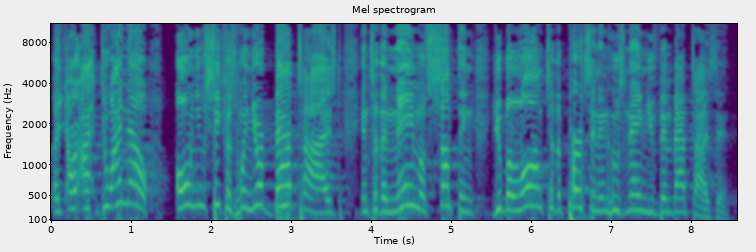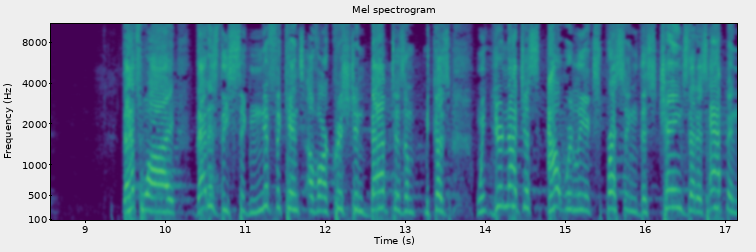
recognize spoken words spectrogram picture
Like, I, do I now own you? See, because when you're baptized into the name of something, you belong to the person in whose name you've been baptized in. That's why that is the significance of our Christian baptism because when you're not just outwardly expressing this change that has happened,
